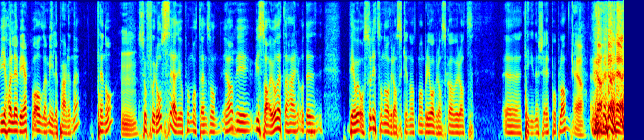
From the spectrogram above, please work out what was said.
vi har levert på alle milepælene til nå. Mm. Så for oss er det jo på en måte en sånn Ja, Mm. vi, vi sa jo dette her, og det, det er jo også litt sånn overraskende at man blir overraska over at uh, tingene skjer på plan. Ja. Ja, ja, ja.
